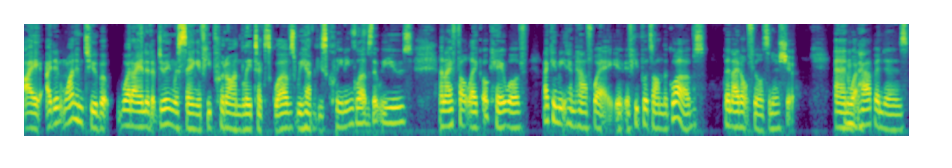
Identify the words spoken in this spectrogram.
I, I didn't want him to, but what I ended up doing was saying if he put on latex gloves, we have these cleaning gloves that we use. And I felt like, okay, well, if I can meet him halfway, if, if he puts on the gloves, then I don't feel it's an issue. And what mm-hmm. happened is,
